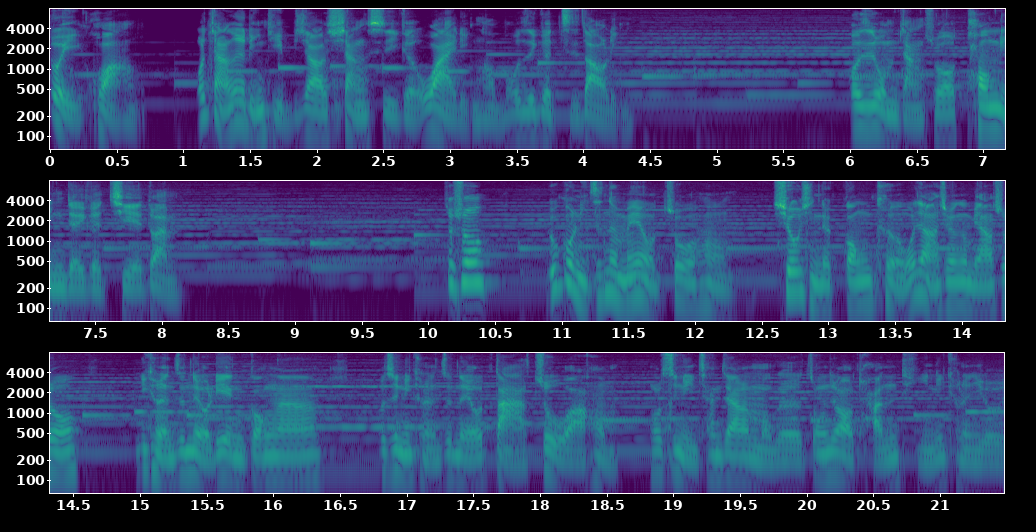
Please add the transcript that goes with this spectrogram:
对话。我讲这个灵体比较像是一个外灵哈，或者一个指导灵，或者是我们讲说通灵的一个阶段。就说，如果你真的没有做哈修行的功课，我讲修行，比方说你可能真的有练功啊，或是你可能真的有打坐啊，哈，或是你参加了某个宗教团体，你可能有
